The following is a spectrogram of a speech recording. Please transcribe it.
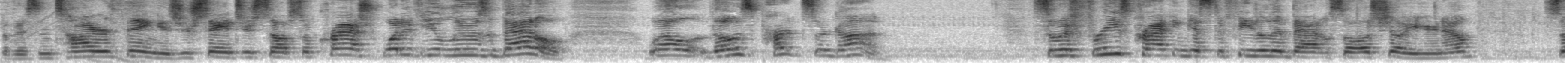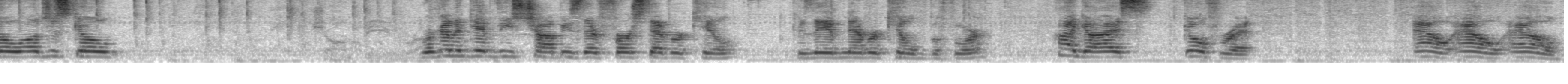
of this entire thing is you're saying to yourself, so Crash, what if you lose a battle? Well, those parts are gone. So if Freeze Kraken gets defeated in battle, so I'll show you here now. So I'll just go... We're going to give these Chompies their first ever kill, because they have never killed before. Hi guys, go for it. Ow, ow, ow.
